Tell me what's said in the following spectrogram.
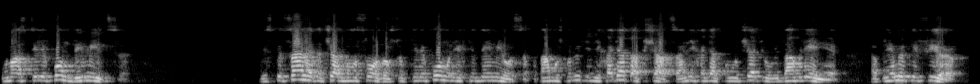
У нас телефон дымится. И специально этот чат был создан, чтобы телефон у них не дымился, потому что люди не хотят общаться, они хотят получать уведомления о прямых эфирах.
